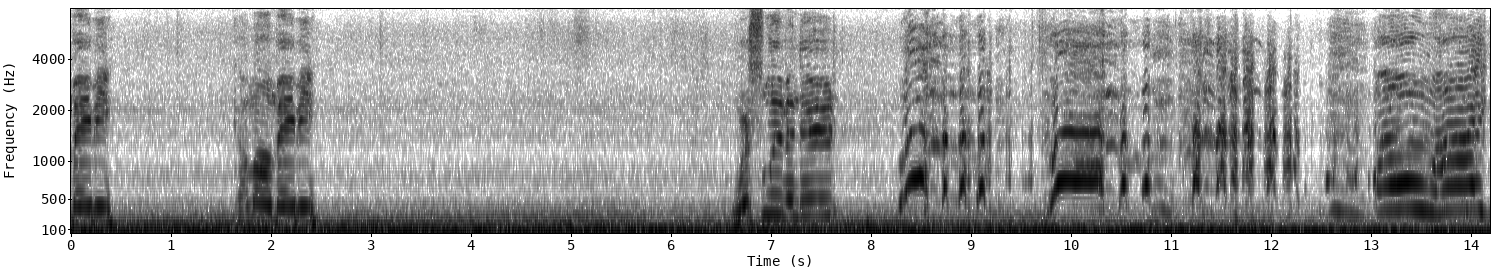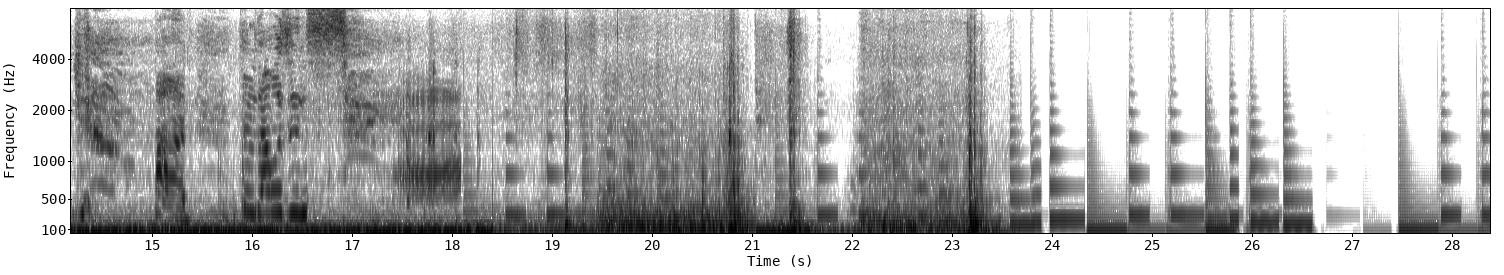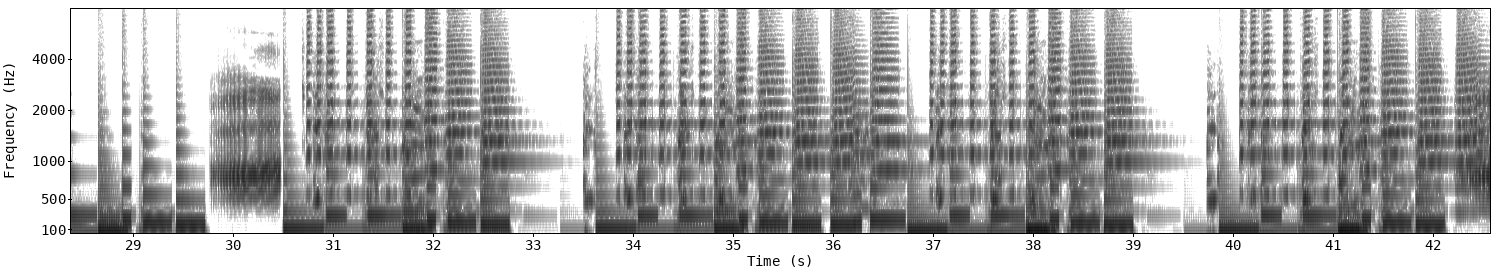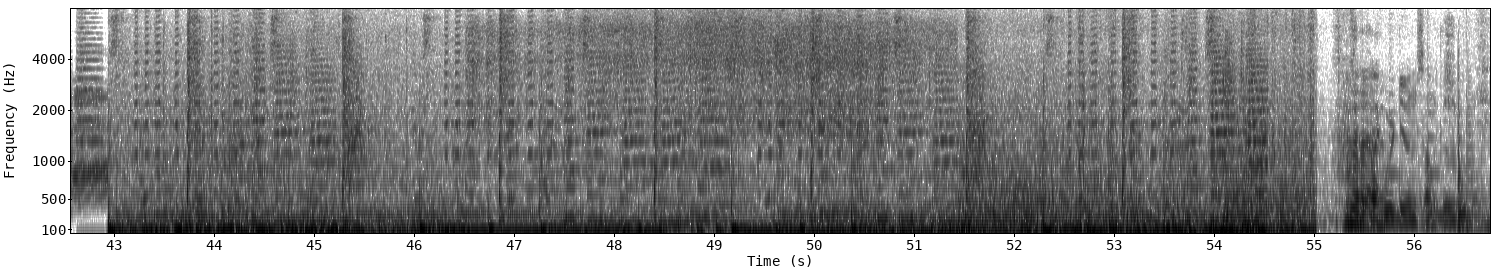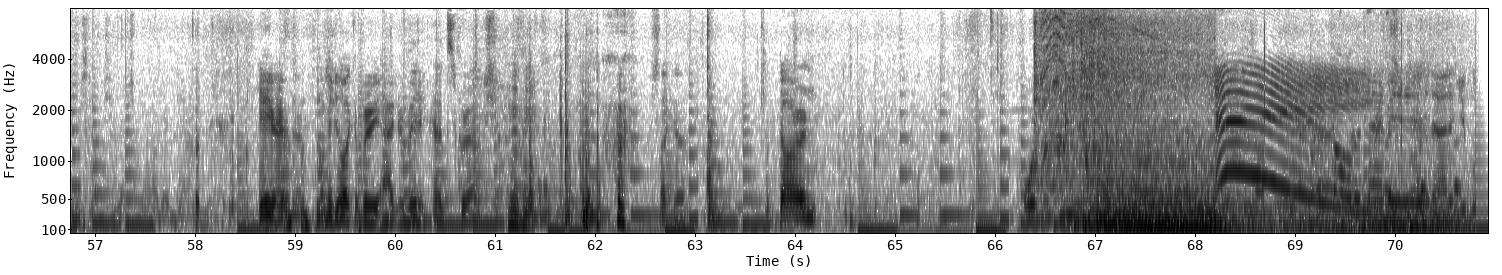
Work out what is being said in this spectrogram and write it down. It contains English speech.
baby. Come on, baby. We're swimming, dude. oh my god. Dude, that was insane. Look like we're doing something. Yeah, you're here. Let me do like a very aggravated head scratch. It's like a darn important. Hey! You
